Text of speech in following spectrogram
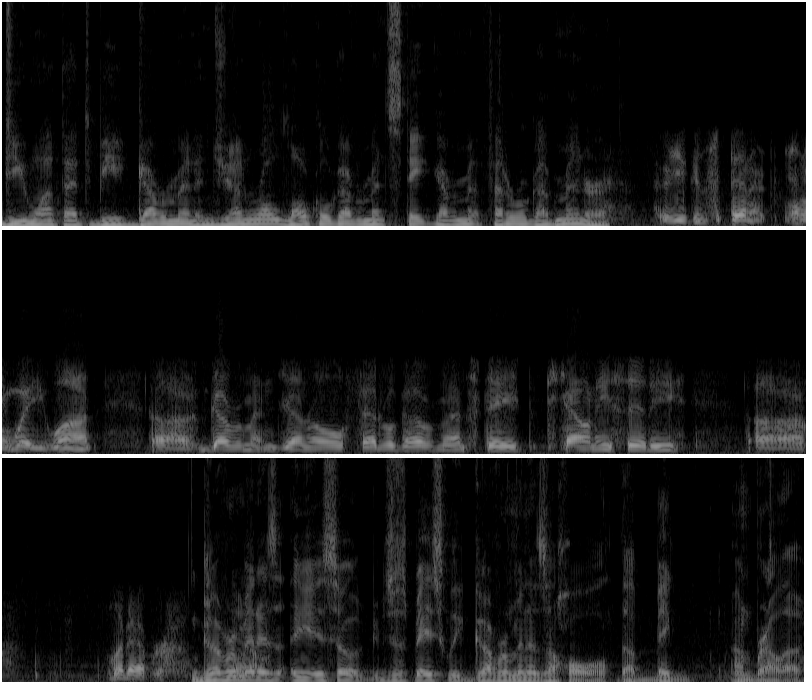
Do you want that to be government in general, local government, state government, federal government, or? You can spin it any way you want uh, government in general, federal government, state, county, city, uh, whatever. Government is so just basically government as a whole, the big umbrella.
